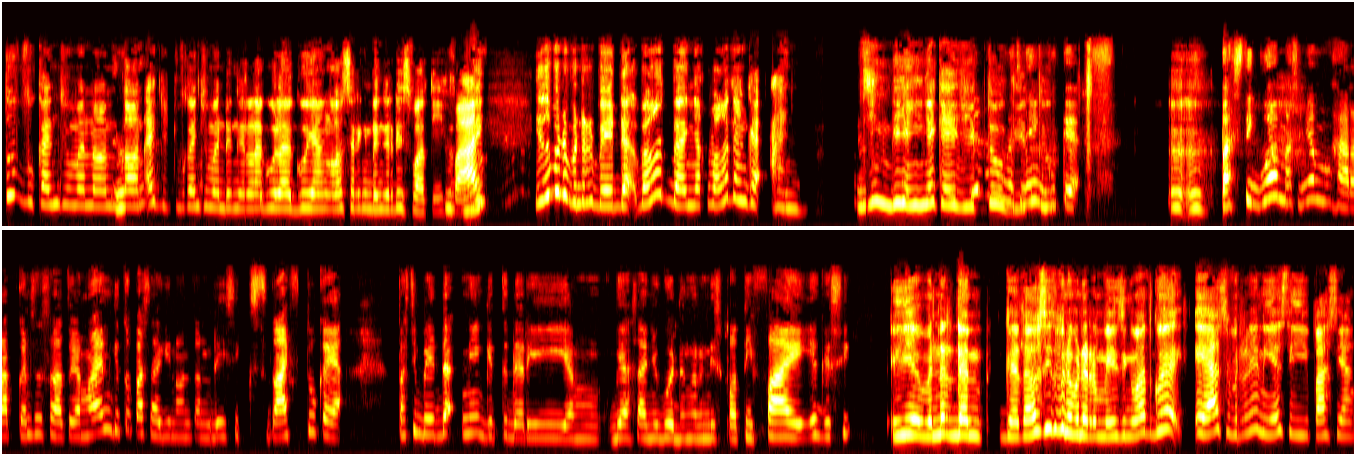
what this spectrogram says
tuh bukan cuma nonton eh bukan cuma denger lagu-lagu yang lo sering denger di Spotify. Itu bener-bener beda banget. Banyak banget yang kayak anjing dia nyanyinya kayak gitu maksudnya gitu. gue kayak Heeh. pasti gue maksudnya mengharapkan sesuatu yang lain gitu pas lagi nonton Day6 live tuh kayak pasti beda nih gitu dari yang biasanya gue dengerin di Spotify ya gak sih? Iya bener dan gak tahu sih itu bener-bener amazing banget. Gue ya sebenarnya nih ya si pas yang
